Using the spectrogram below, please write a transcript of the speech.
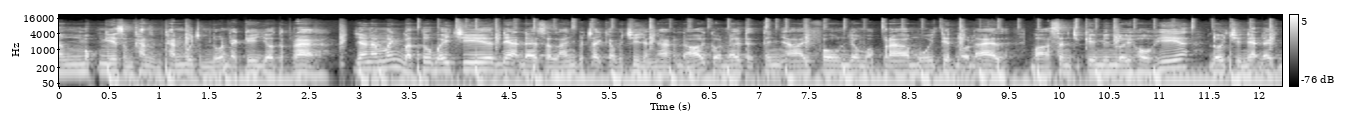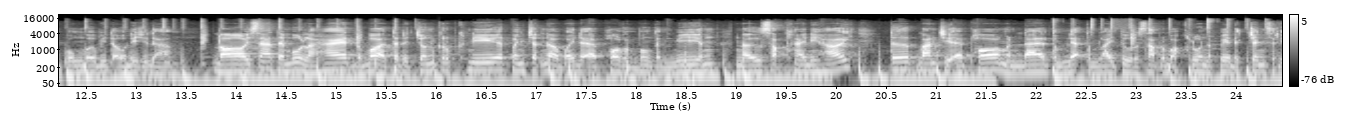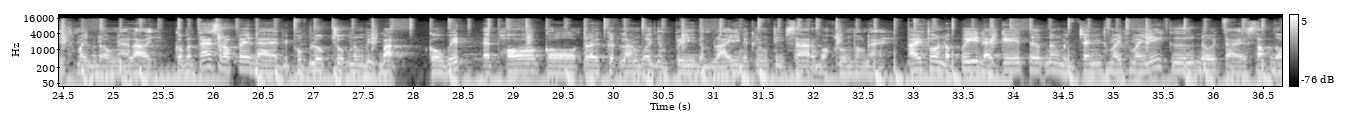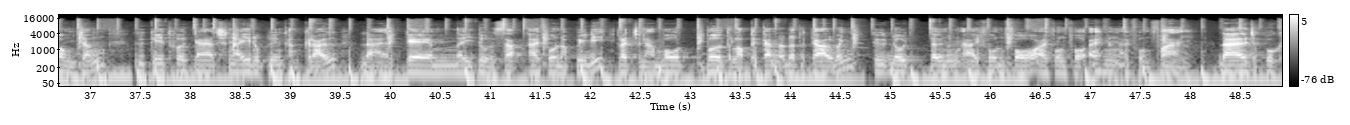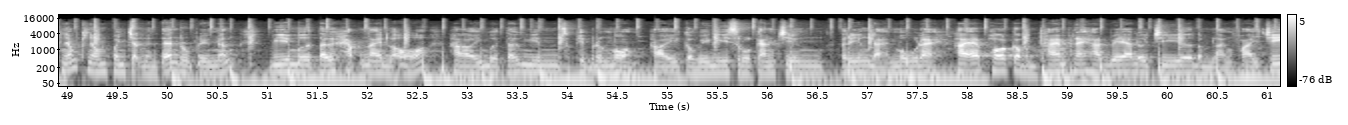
និងមុខងារសំខាន់សំខាន់មួយចំនួនដែលគេយកទៅប្រើយ៉ាងណាមិញបើទោះបីជាអ្នកដែលស្រឡាញ់បច្ចេកវិទ្យាយ៉ាងណាក៏ដោយក៏នៅតែទិញ iPhone យកមកប្រើមួយទៀតដដែលបើសិនជាគេមានលុយហោហៀដូចជាអ្នកដែលកំពុងមើលវីដេអូនេះជាដើម ដោយសារតែមូលហេតុរបស់អតិថិជនគ្រប់គ្នាពេញចិត្តនៅអ្វីដែល Apple កំពុងតែមាននៅសប្តាហ៍ថ្ងៃនេះហើយទើបបានជា Apple មិនដែលទម្លាក់តម្លៃទូរស័ព្ទរបស់ខ្លួននៅពេលដែលចេញស៊េរីថ្មីម្ដងណាឡើយក៏ប៉ុន្តែស្របពេលដែលពិភពលោកជួបនឹងវិបត្តិ COVID Apple ក៏ត្រូវគិតឡើងវិញអំពីតម្លៃនៅក្នុងទីផ្សាររបស់ខ្លួនផងដែរ iPhone 12ដែលគេទើបនឹងបញ្ចេញថ្មីថ្មីនេះគឺដូចតែសពដងអញ្ចឹង គឺគេធ្វើការច្នៃរូបរាងខាងក្រៅដែលកេមនៃទូរស័ព្ទ iPhone 12នេះរចនាម៉ូដវិលត្រឡប់ទៅកាន់អតីតកាលវិញគឺដូចទៅនឹង iPhone 4 iPhone 4S និង iPhone 5ដែលចំពោះខ្ញុំខ្ញុំពេញចិត្តមែនទែនរូបរាងហ្នឹងវាមើលទៅហាប់ណែនល្អហើយមើលទៅមានសភាពរឹងមាំហើយក៏វាងាយស្រួលកាន់ជាងរាងដែលមូលដែរហើយ Apple ក៏បន្ថែមផ្នែក hardware ដូចជាដំឡើង 5G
